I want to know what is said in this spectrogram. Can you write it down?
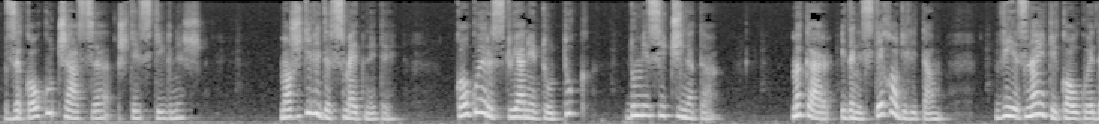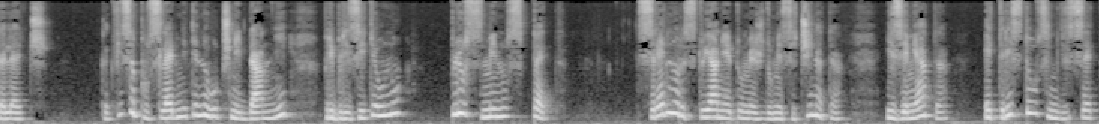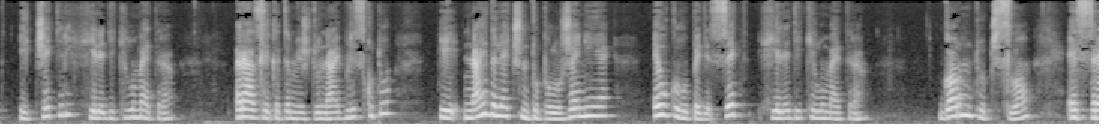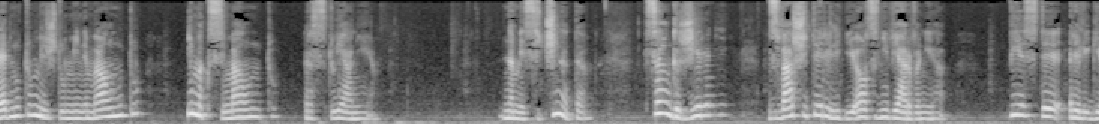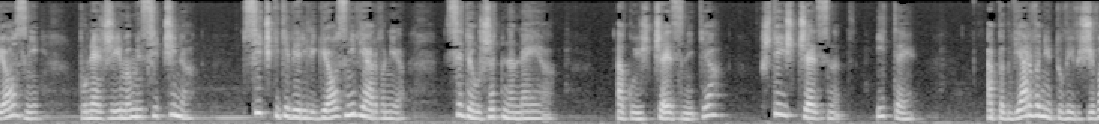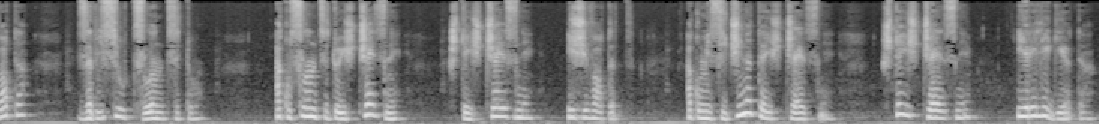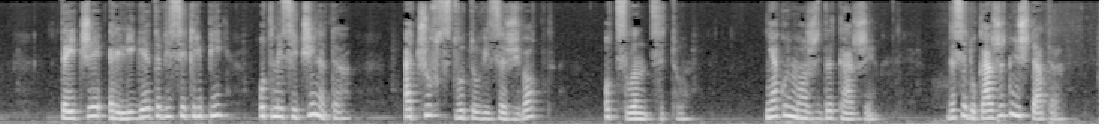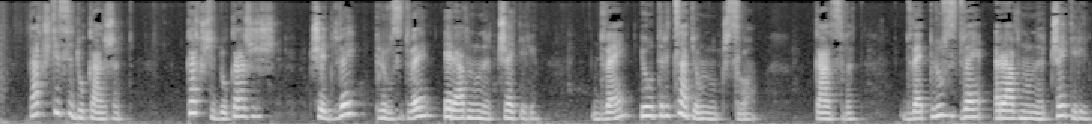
за колко часа ще стигнеш? Можете ли да сметнете? Колко е разстоянието от тук до месечината? Макар и да не сте ходили там, вие знаете колко е далеч. Какви са последните научни данни, приблизително плюс-минус 5? Средно разстоянието между месечината и Земята е 384 000 км. Разликата между най-близкото и най-далечното положение е около 50 000 км. Горното число е средното между минималното и максималното разстояние. На месечината са ангажирани с вашите религиозни вярвания. Вие сте религиозни, понеже има месечина. Всичките ви религиозни вярвания се дължат на нея. Ако изчезне тя, ще изчезнат и те. А пък вярването ви в живота зависи от слънцето. Ако слънцето изчезне, ще изчезне и животът. Ако месечината изчезне, ще изчезне и религията. Тъй, че религията ви се крепи от месечината, а чувството ви за живот от слънцето. Някой може да каже — да се докажат нещата. Как ще се докажат? Как ще докажеш, че 2 плюс 2 е равно на 4? 2 е отрицателно число. Казват, 2 плюс 2 равно на 4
